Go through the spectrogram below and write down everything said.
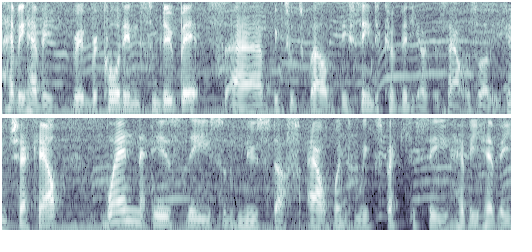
It's heavy, heavy. We're recording some new bits. Uh, we talked about the Syndicate video that's out as well that you can check out. When is the sort of new stuff out? When can we expect to see Heavy, Heavy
